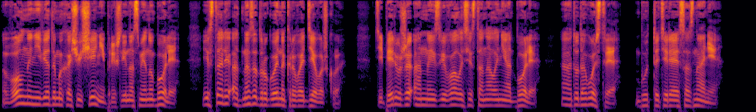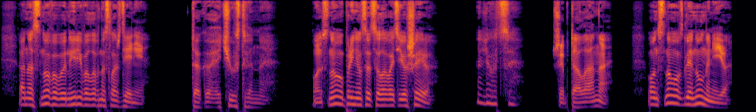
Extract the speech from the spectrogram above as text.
Волны неведомых ощущений пришли на смену боли и стали одна за другой накрывать девушку. Теперь уже Анна извивалась и стонала не от боли, а от удовольствия, будто теряя сознание. Она снова выныривала в наслаждении. Такая чувственная. Он снова принялся целовать ее шею. «Люци», — шептала она. Он снова взглянул на нее.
